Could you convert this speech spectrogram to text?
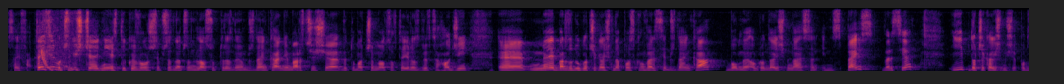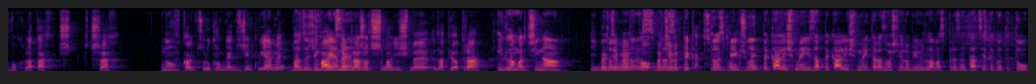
Sci-fi. Ten film oczywiście nie jest tylko i wyłącznie przeznaczony dla osób, które znają brzdęka. Nie martwcie się, wytłumaczymy o co w tej rozgrywce chodzi. E, My bardzo długo czekaliśmy na polską wersję brzdęka, bo my oglądaliśmy na SN in Space wersję i doczekaliśmy się po dwóch latach, trz- trzech, No. w końcu. Lucrum Games, dziękujemy. Bardzo Dwa dziękujemy. egzemplarze otrzymaliśmy dla Piotra I dla Marcina. I będziemy to, jest- będziemy jest- pykać To jest piękne. No i pykaliśmy i zapykaliśmy i teraz właśnie robimy dla Was prezentację tego tytułu.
